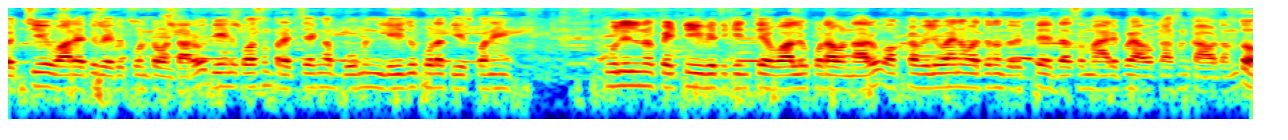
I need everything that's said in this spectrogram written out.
వచ్చి వారైతే వెతుక్కుంటూ ఉంటారు. దీనికోసం ప్రత్యేకంగా భూమిని లీజు కూడా తీసుకొని కూలీలను పెట్టి వెతికించే వాళ్ళు కూడా ఉన్నారు. ఒక్క విలువైన వజ్రం దొరికితే దశ మారిపోయే అవకాశం కావడంతో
